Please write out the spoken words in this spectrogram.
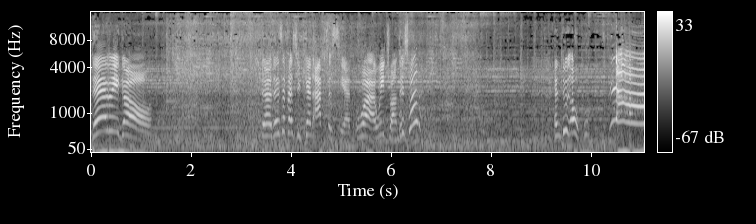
There we go. There, there's a place you can't access yet. Wow, which one? This one? And dude, oh, no!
